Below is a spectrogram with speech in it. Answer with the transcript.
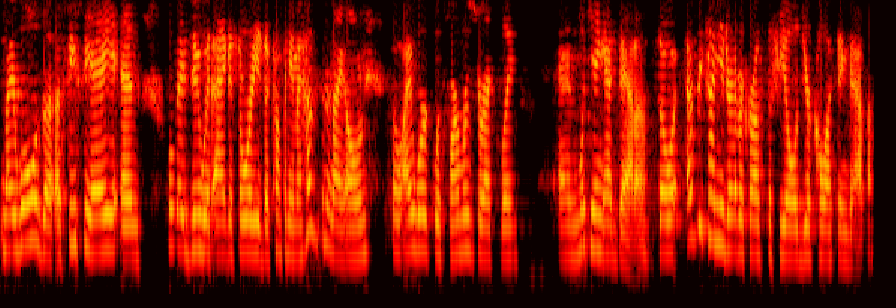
My role is a, a CCA and what I do with Ag Authority, the company my husband and I own. So I work with farmers directly and looking at data. So every time you drive across the field, you're collecting data,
